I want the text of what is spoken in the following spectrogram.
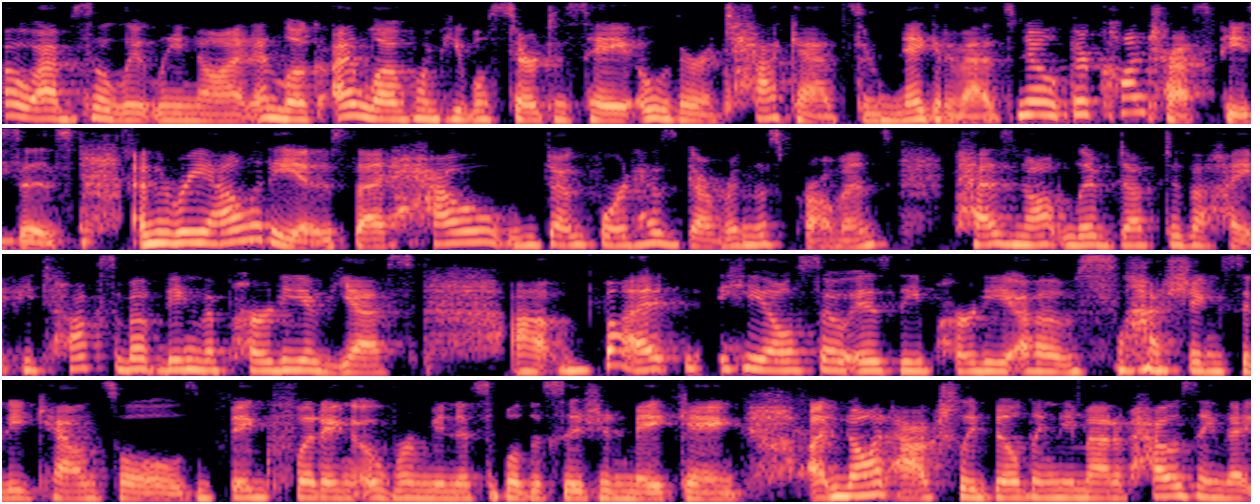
Oh, absolutely not. And look, I love when people start to say, oh, they're attack ads, they're negative ads. No, they're contrast pieces. And the reality is that how Doug Ford has governed this province has not lived up to the hype. He talks about being the party of yes, uh, but he also is the party of slashing city councils, bigfooting over municipal decision making, uh, not actually building the amount of housing that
